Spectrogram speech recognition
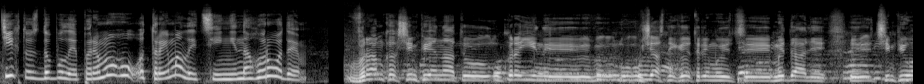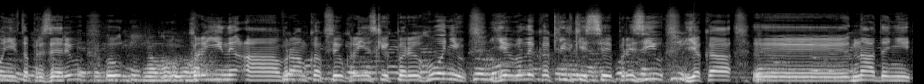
Ті, хто здобули перемогу, отримали цінні нагороди. В рамках чемпіонату України е, учасники отримують е, медалі е, чемпіонів та призерів України. А в рамках всеукраїнських перегонів є велика кількість призів, яка надані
